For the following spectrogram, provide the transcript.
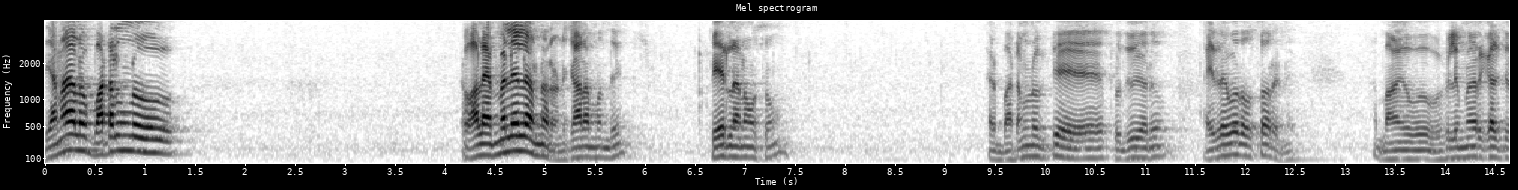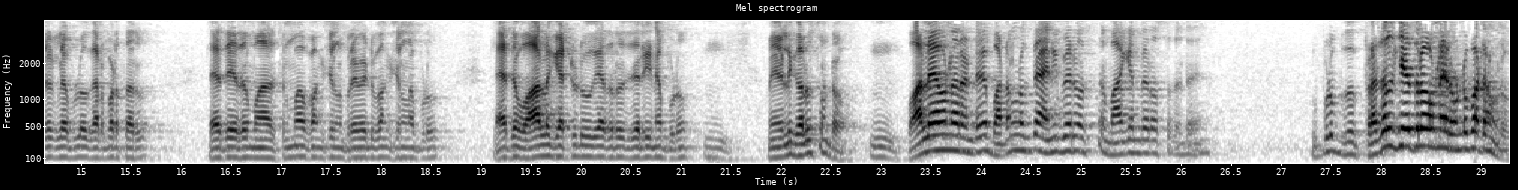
జనాలు బటన్లు వాళ్ళ ఎమ్మెల్యేలే ఉన్నారండి చాలామంది. పేర్లు అనవసరం. బటన్ నొక్కితే పృథ్వీ గారు హైదరాబాద్ వస్తారండి. మా ఫిలింనగర్ కల్చరల్ క్లబ్లో కనపడతారు. లేకపోతే ఏదో మా సినిమా ఫంక్షన్ ప్రైవేట్ ఫంక్షన్ అప్పుడు లేకపోతే వాళ్ళ గెట్ టుగెదర్ జరిగినప్పుడు. మేము వెళ్ళి కలుస్తుంటాం. వాళ్ళు ఏమన్నారంటే బటన్ నొక్కితే ఆయన పేరు వస్తుంది మాకేం పేరు వస్తుందంటే ఇప్పుడు ప్రజల చేతిలో ఉన్నాయి రెండు బటన్లు.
